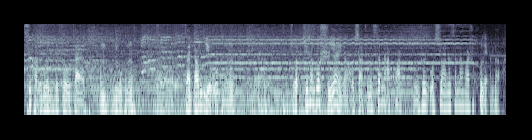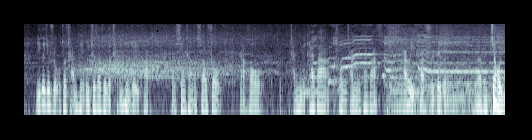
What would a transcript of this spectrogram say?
思考这个问题的时候，在我们我可能呃在当地我可能。这个就像做实验一样，我想出了三大块，等于说我希望这三大块是互联的。一个就是我做产品，我一直在做的产品这一块儿，线上的销售，然后产品的开发，创意产品的开发，还有一块是这个呃教育，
